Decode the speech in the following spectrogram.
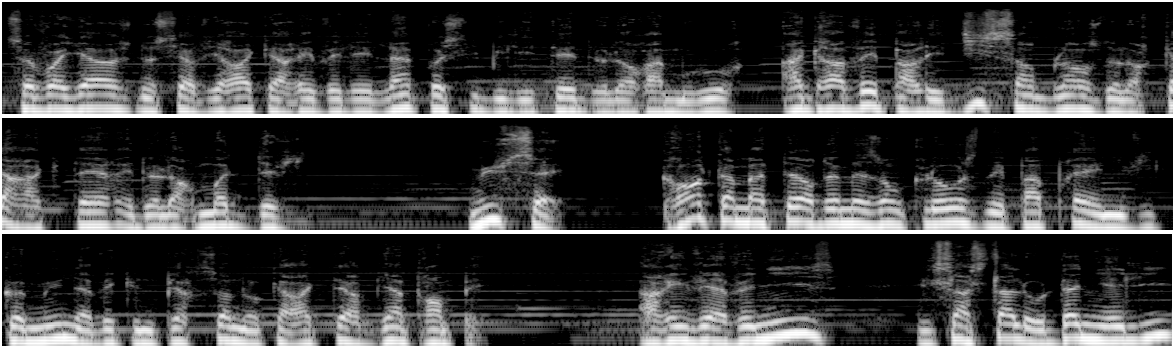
Ce voyage ne servira qu'à révéler l'impossibilité de leur amour, aggravé par les dissemblances de leur caractère et de leur mode de vie. Musset, grand amateur de maisons closes, n'est pas prêt à une vie commune avec une personne au caractère bien trempé. Arrivé à Venise, il s'installe au Danieli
